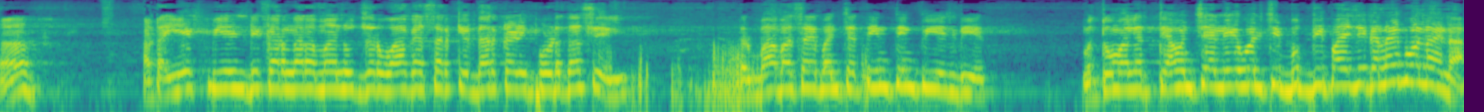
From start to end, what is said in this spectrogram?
हा? आता एक पीएचडी करणारा माणूस जर वाघासारखी डरकाळी फोडत असेल तर बाबासाहेबांच्या तीन तीन पीएचडी आहेत. मग तुम्हाला त्यांच्या लेवलची बुद्धी पाहिजे का नाही बोलायला?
